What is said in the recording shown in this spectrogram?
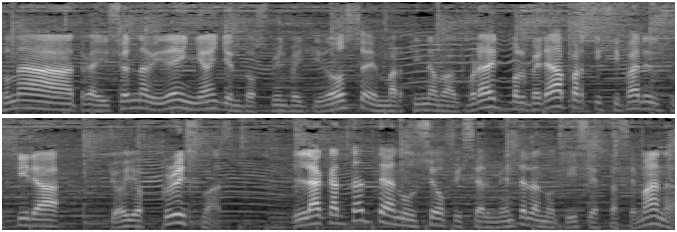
Una tradición navideña y en 2022 eh, Martina McBride volverá a participar en su gira Joy of Christmas. La cantante anunció oficialmente la noticia esta semana,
